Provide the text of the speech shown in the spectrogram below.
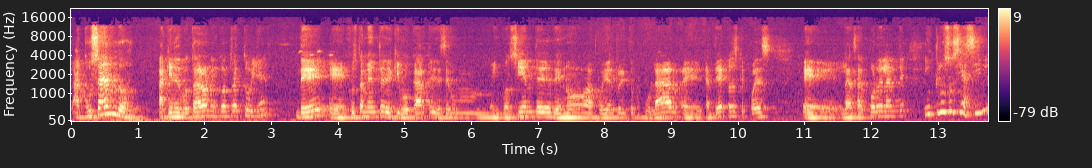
acusando a quienes votaron en contra tuya de eh, justamente de equivocarte y de ser un inconsciente, de no apoyar el proyecto popular, cantidad de cosas que puedes lanzar por delante. Incluso si así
